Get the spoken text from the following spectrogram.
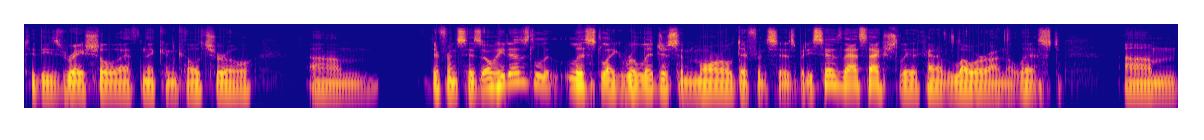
to these racial, ethnic, and cultural um, differences. Oh, he does list like religious and moral differences, but he says that's actually kind of lower on the list. Um,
